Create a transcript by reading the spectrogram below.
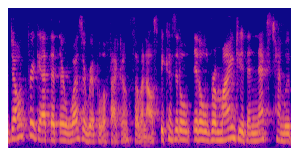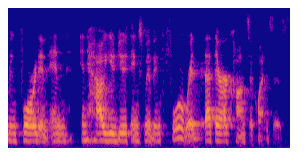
Don't forget that there was a ripple effect on someone else because it'll it'll remind you the next time moving forward in, in, in how you do things moving forward that there are consequences.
